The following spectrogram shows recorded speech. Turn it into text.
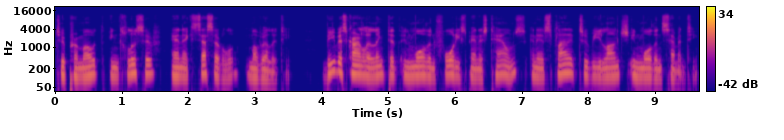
to promote inclusive and accessible mobility. Vive is currently linked in more than 40 Spanish towns and is planned to be launched in more than 70.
